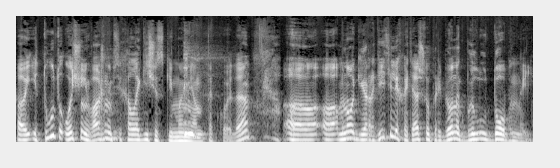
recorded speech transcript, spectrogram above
Э, И тут очень важный психологический момент такой, да. Э, э, Многие родители хотят, чтобы ребенок был удобный.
